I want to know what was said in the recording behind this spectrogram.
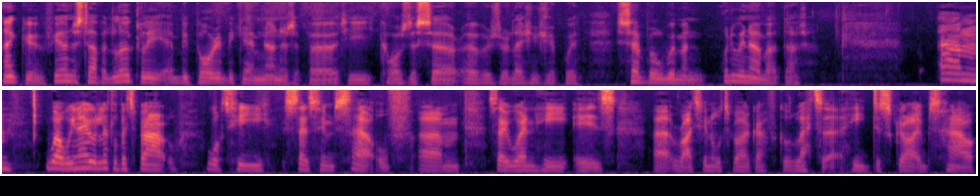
Thank you. Fiona Stafford, locally, uh, before he became known as a poet, he caused a stir over his relationship with several women. What do we know about that? Um, well, we know a little bit about what he says himself. Um, so when he is uh, writing an autobiographical letter, he describes how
